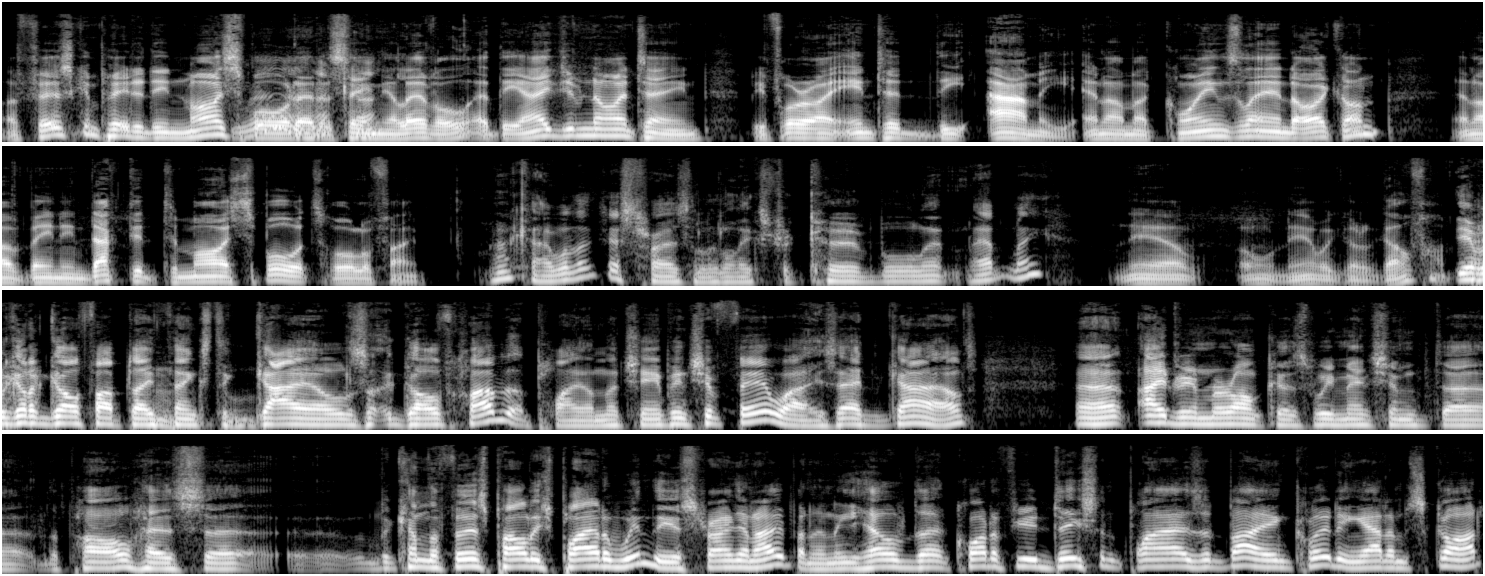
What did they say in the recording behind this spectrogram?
I first competed in my sport Yeah, at a okay. senior level at the age of 19 before I entered the army. And I'm a Queensland icon and I've been inducted to my sports Hall of Fame. Okay, well, that just throws a little extra curveball at, at me. Now, oh, now we've got a golf up. Yeah, we've got a golf update Hmm. thanks to Gailes Golf Club that play on the championship fairways at Gailes. Uh, Adrian Meronk, as we mentioned, uh, the pole has uh, become the first Polish player to win the Australian Open, and he held uh, quite a few decent players at bay, including Adam Scott.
